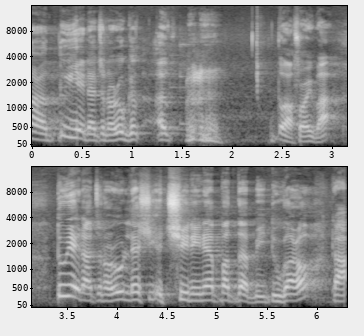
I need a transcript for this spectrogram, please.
ကတော့သူ့ရဲ့ဒါကျွန်တော်တို့တော့ sorry ပါ သူ့ရဲ့ဒါကျွန်တော်တို့လက်ရှိအခြေအနေနဲ့ပတ်သက်ပြီးသူကတော့ဒါ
